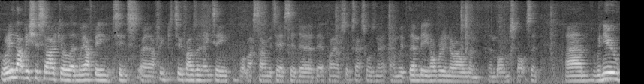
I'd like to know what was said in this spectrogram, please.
we're in that vicious cycle, and we have been since uh, I think 2018. What last time we tasted a bit of playoff success, wasn't it? And with them being hovering around them and bottom spots, and um, we knew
